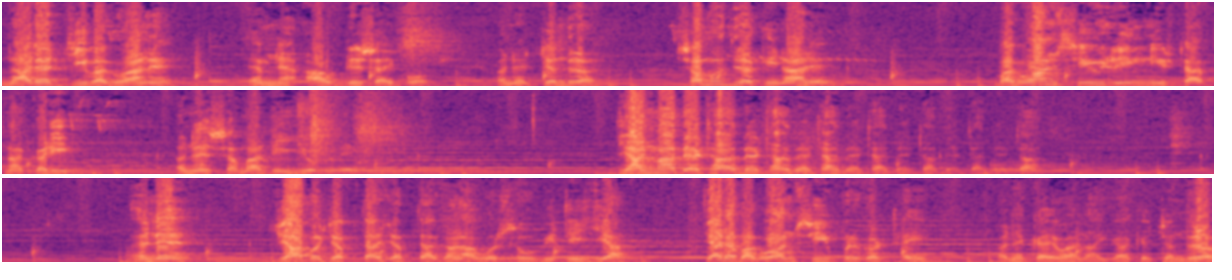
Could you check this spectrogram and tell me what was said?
નારદજી ભગવાને એમને આ ઉપદેશ આપ્યો અને ચંદ્ર સમુદ્ર કિનારે ભગવાન શિવલિંગની સ્થાપના કરી અને સમાધિ યોગ ગયા. ધ્યાનમાં બેઠા બેઠા બેઠા બેઠા બેઠા બેઠા બેઠા. અને જાપ જપતા જપતા ઘણા વર્ષો વીતી ગયા. ત્યારે ભગવાન શિવ પ્રગટ થઈ અને કહેવા લાગ્યા કે, ચંદ્ર,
